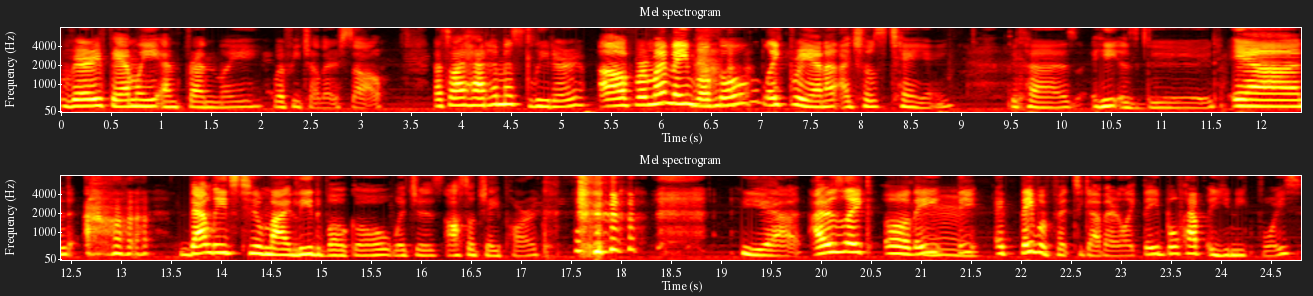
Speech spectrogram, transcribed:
very family and friendly with each other, so That's why I had him as leader. Uh, for my main vocal, like Brianna, I chose Taeyang because he is good. And that leads to my lead vocal, which is also Jay Park. yeah, I was like, oh, they they they would fit together. Like they both have a unique voice,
